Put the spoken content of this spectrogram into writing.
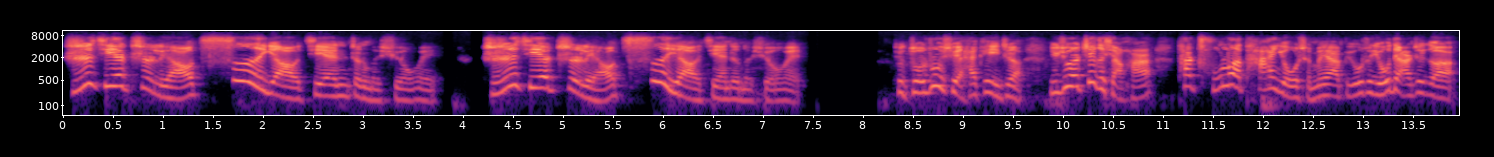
直接治疗次要兼症的穴位。直接治疗次要兼症的穴位，就左柱穴还可以这。你就说这个小孩，他除了他有什么呀？比如说有点这个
